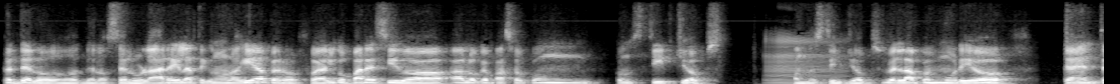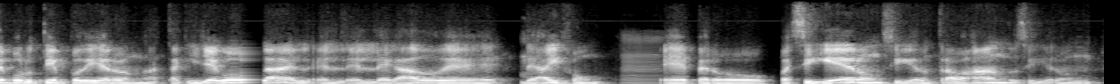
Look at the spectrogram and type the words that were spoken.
pues, de, los, de los celulares y la tecnología, pero fue algo parecido a, a lo que pasó con, con Steve Jobs. Cuando Steve Mm, Jobs, ¿verdad? Pues murió, mucha gente por un tiempo dijeron, hasta aquí llegó el, el, el legado de, de Ujú. iPhone. mm, Eh, pero pues siguieron, siguieron trabajando, siguieron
